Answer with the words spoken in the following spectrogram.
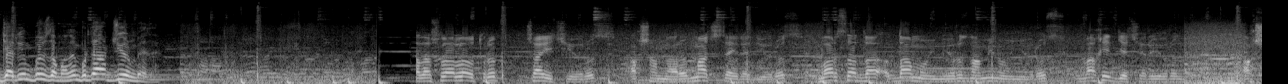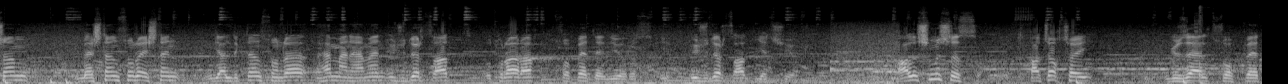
geliyorum bu zamanı burada harcıyorum böyle. Arkadaşlarla oturup çay içiyoruz akşamları, maç seyrediyoruz. Varsa da dam oynuyoruz, damin oynuyoruz. Vakit geçiriyoruz. Akşam 5'ten sonra işten geldikten sonra hemen hemen 3-4 saat oturarak sohbet ediyoruz. 3-4 saat geçiyor. Alışmışız. Kaçak çay, güzel sohbet,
